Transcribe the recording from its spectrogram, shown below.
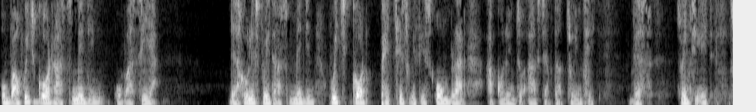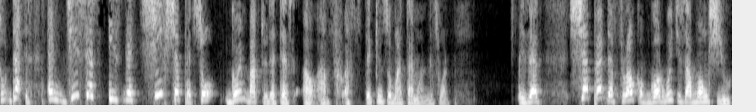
over which God has made him overseer. The Holy Spirit has made him, which God purchased with his own blood, according to Acts chapter 20, verse 28. So that is, and Jesus is the chief shepherd. So going back to the text, oh, I've, I've taken so much time on this one. He said, shepherd the flock of God which is amongst you,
